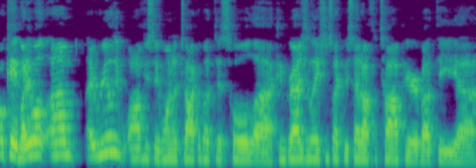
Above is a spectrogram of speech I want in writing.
Okay, buddy. Well, um, I really obviously want to talk about this whole uh, congratulations, like we said off the top here, about the uh,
